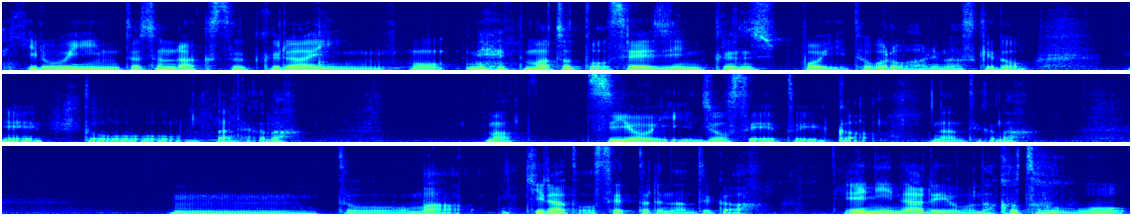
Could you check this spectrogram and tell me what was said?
ヒロインとしてのラクス・クラインも、えーまあ、ちょっと聖人君主っぽいところはありますけど、えっ、と、なんていうかな、まあ、強い女性というか、なんていうかな、うんと、まあ、キラとセットでなんていうか、絵になるようなことを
